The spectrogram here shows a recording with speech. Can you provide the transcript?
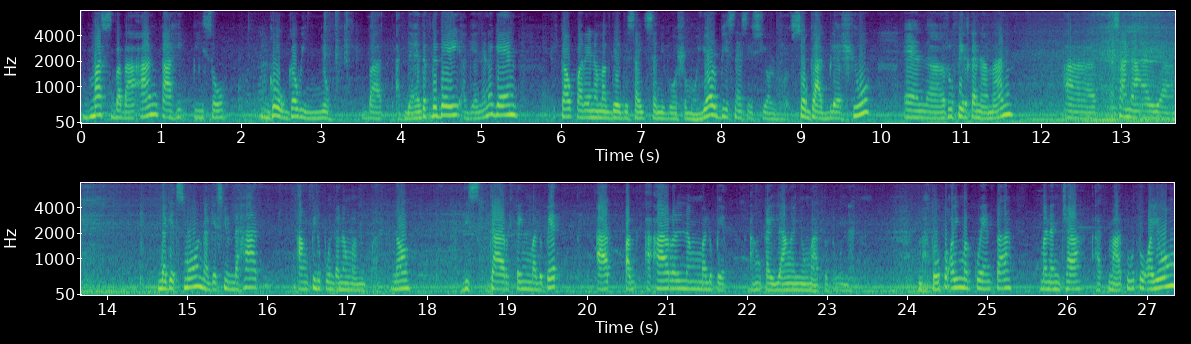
mas babaan kahit piso, go, gawin nyo. But at the end of the day, again and again, ikaw pa rin ang magde-decide sa negosyo mo. Your business is your rules. So God bless you and uh, Rufil ka naman. At sana ay uh, nagets mo, nagets nyo lahat ang pinupunta ng Mami Pat, no? Diskarteng malupit at pag-aaral ng malupit ang kailangan nyong matutunan. Matuto kayong magkwenta, manansya, at matuto kayong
